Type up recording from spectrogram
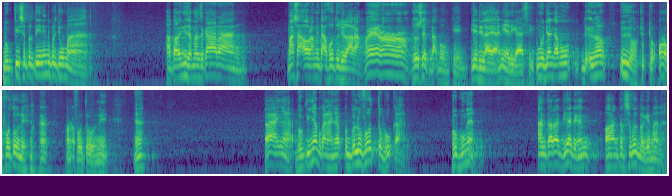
bukti seperti ini, ini percuma. Apalagi zaman sekarang. Masa orang minta foto dilarang? Eh, no, no, no, Joseph, enggak mungkin. Ya dilayani ya dikasih. Kemudian kamu, iya, cedok, ono foto nih, ono foto nih, ya. Banyak. Buktinya bukan hanya belum foto, bukan. Hubungan antara dia dengan orang tersebut bagaimana?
